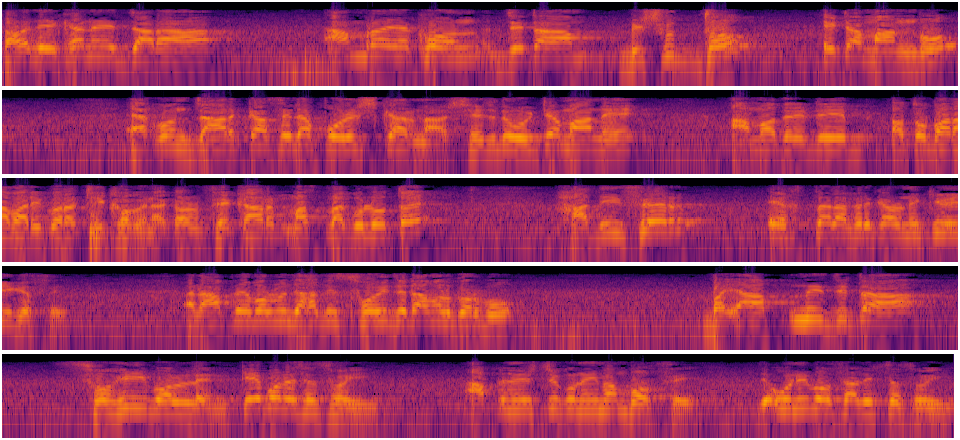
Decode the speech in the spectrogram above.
তাহলে এখানে যারা, আমরা এখন যেটা বিশুদ্ধ, এটা মানব। এখন যার কাছে এটা পরিষ্কার না, সে যদি ওইটা মানে আমাদের এটি অত বাড়াবাড়ি করা ঠিক হবে না। কারণ ফেকার মাসলাগুলোতে হাদিসের এখতালাফের কারণে কি হয়ে গেছে? আপনি বলবেন যে হাদিস সহি, যেটা আমল করব। ভাই, আপনি যেটা সহি বললেন, কে বলেছে সহি? আপনি নিশ্চয়ই কোন ইমাম বলছে, যে উনি বলছে হাদিসটা সহি।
